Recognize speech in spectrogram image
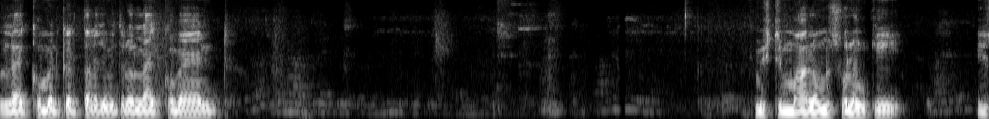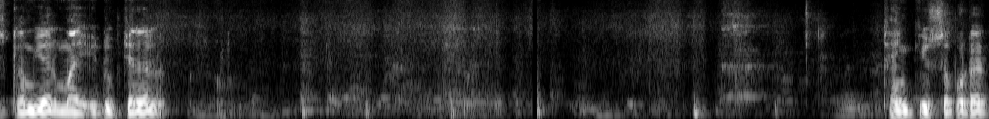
લાઈક કોમેન્ટ કરતા રહેજો મિત્રો like comment mister Malam Solanki is come here my youtube channel thank you supported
